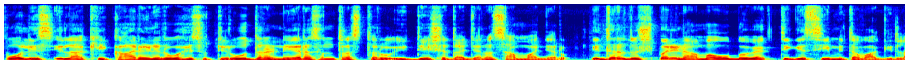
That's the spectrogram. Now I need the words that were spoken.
ಪೊಲೀಸ್ ಇಲಾಖೆ ಕಾರ್ಯನಿರ್ವಹಿಸುತ್ತಿರುವುದರ ನೇರ ಸಂತ್ರಸ್ತರು ಈ ದೇಶದ ಜನಸಾಮಾನ್ಯರು. ಇದರ ದುಷ್ಪರಿಣಾಮ ಒಬ್ಬ ವ್ಯಕ್ತಿಗೆ ಸೀಮಿತವಾಗಿಲ್ಲ.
